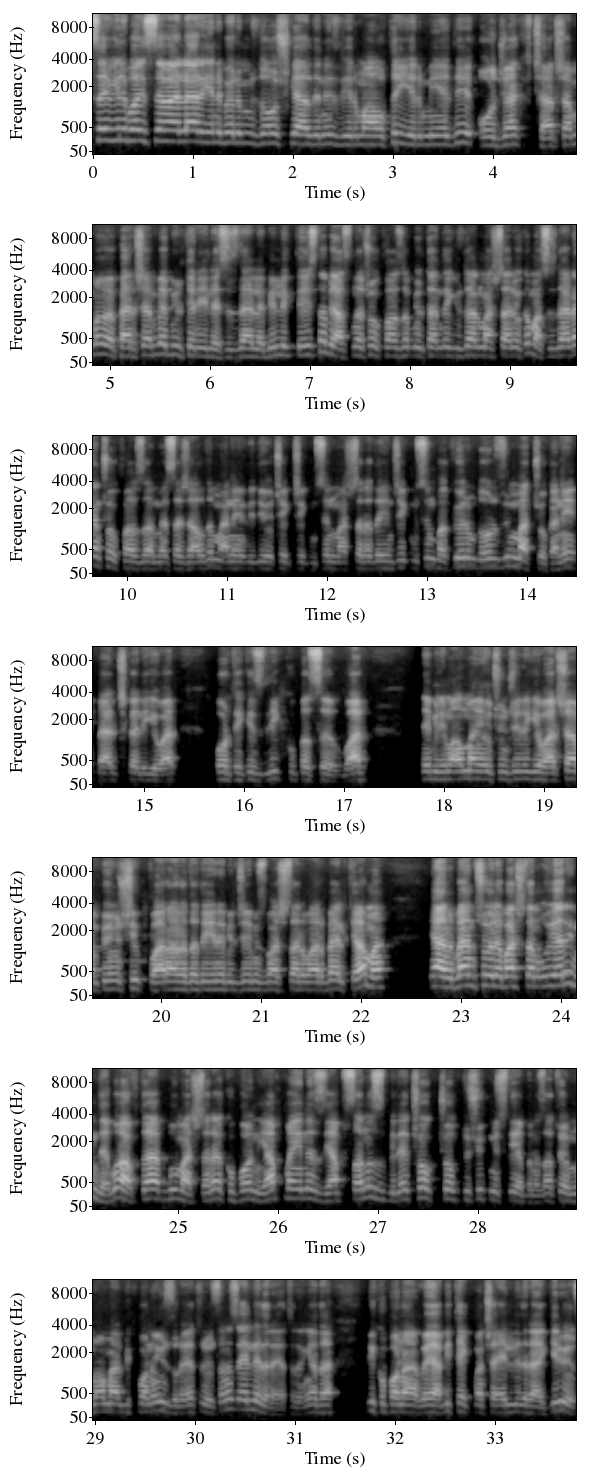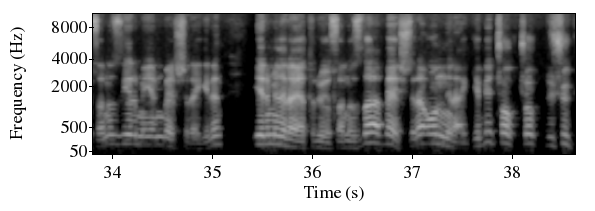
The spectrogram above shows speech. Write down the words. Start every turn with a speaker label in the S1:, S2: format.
S1: Sevgili bahis severler yeni bölümümüze hoş geldiniz. 26-27 Ocak çarşamba ve perşembe bülteniyle sizlerle birlikteyiz. Tabii aslında çok fazla bültende güzel maçlar yok ama sizlerden çok fazla mesaj aldım. Hani video çekecek misin, maçlara değinecek misin? Bakıyorum doğru düzgün maç yok. Hani Belçika Ligi var, Portekiz Lig Kupası var. Ne bileyim Almanya 3. Ligi var, Championship var. Arada değinebileceğimiz maçlar var belki ama yani ben şöyle baştan uyarayım da bu hafta bu maçlara kupon yapmayınız. Yapsanız bile çok çok düşük misli yapınız. Atıyorum normal bir kupona 100 lira yatırıyorsanız 50 lira yatırın. Ya da bir kupona veya bir tek maça 50 lira giriyorsanız 20-25 lira girin. 20 lira yatırıyorsanız da 5 lira 10 lira gibi çok çok düşük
